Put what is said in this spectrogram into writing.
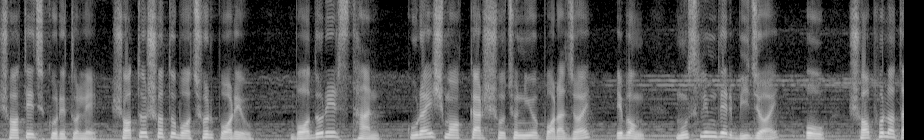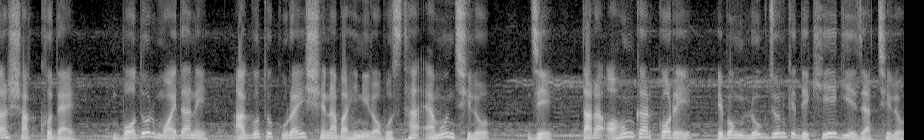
সতেজ করে তোলে। শত শত বছর পরেও বদরের স্থান কুরাইশ মক্কার শোচনীয় পরাজয় এবং মুসলিমদের বিজয় ও সফলতার সাক্ষ্য দেয়। বদর ময়দানে আগত কুরাইশ সেনাবাহিনীর অবস্থা এমন ছিল যে তারা অহংকার করে এবং লোকজনকে দেখিয়ে এগিয়ে যাচ্ছিল।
